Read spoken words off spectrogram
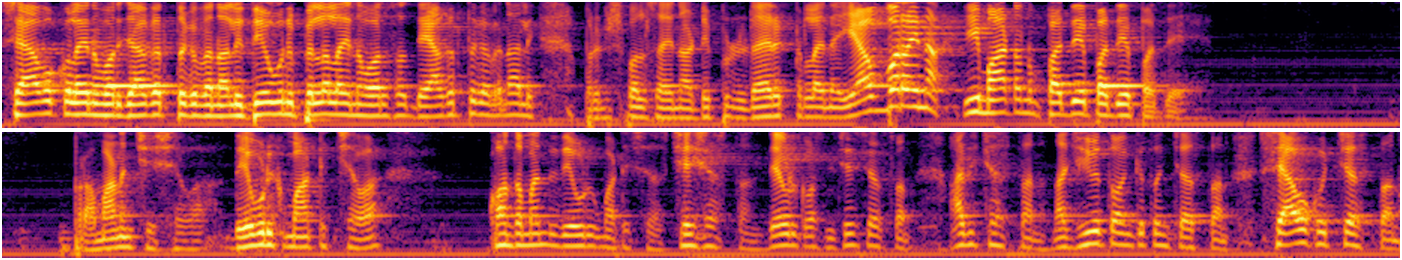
సేవకులైన వారు జాగ్రత్తగా వినాలి. దేవుని పిల్లలైన వారు జాగ్రత్తగా వినాలి. ప్రిన్సిపల్స్ అయినా డిప్యూటీ డైరెక్టర్లు అయినా ఎవరైనా ఈ మాటను పదే పదే పదే. ప్రమాణం చేసావా? దేవుడికి మాట ఇచ్చావా కొంతమంది దేవుడికి మాట ఇచ్చేస్తారు. చేసేస్తాను. దేవుడి కోసం చేసేస్తాను. అది చేస్తాను. నా జీవితం అంకితం చేస్తాను. సేవకు వచ్చేస్తాను.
